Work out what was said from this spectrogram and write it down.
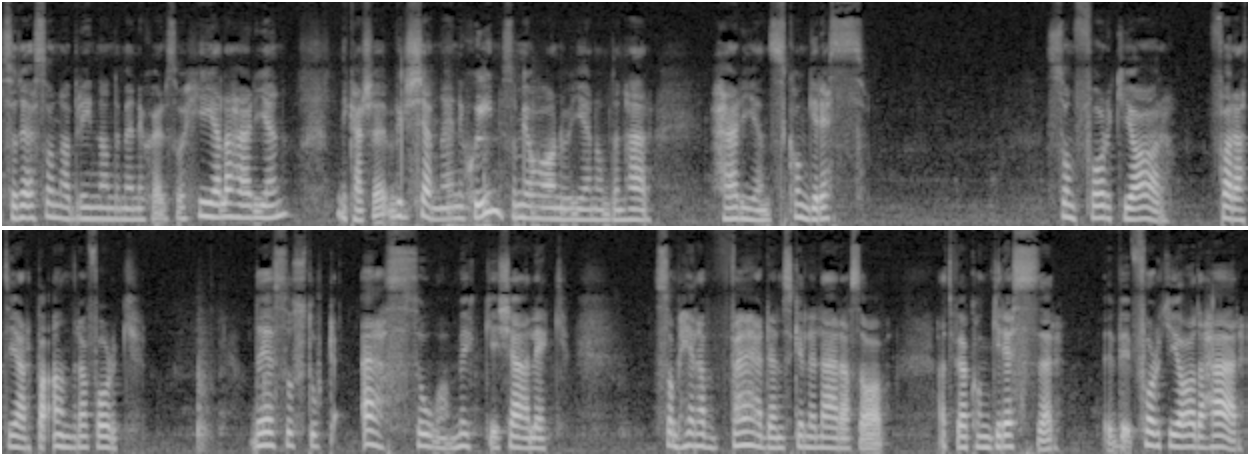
Så det är sådana brinnande människor. Så hela helgen, ni kanske vill känna energin som jag har nu genom den här helgens kongress. Som folk gör för att hjälpa andra folk. Det är så stort, det är så mycket kärlek som hela världen skulle läras av. Att vi har kongresser, folk gör det här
